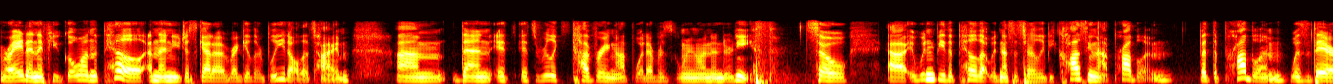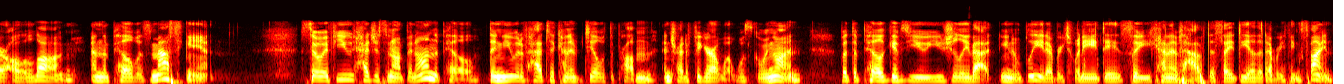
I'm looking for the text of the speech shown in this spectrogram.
right? And if you go on the pill and then you just get a regular bleed all the time, um, then it, it's really covering up whatever's going on underneath. So uh, it wouldn't be the pill that would necessarily be causing that problem, but the problem was there all along, and the pill was masking it. So if you had just not been on the pill, then you would have had to kind of deal with the problem and try to figure out what was going on. But the pill gives you usually that, you know, bleed every 28 days. So you kind of have this idea that everything's fine.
